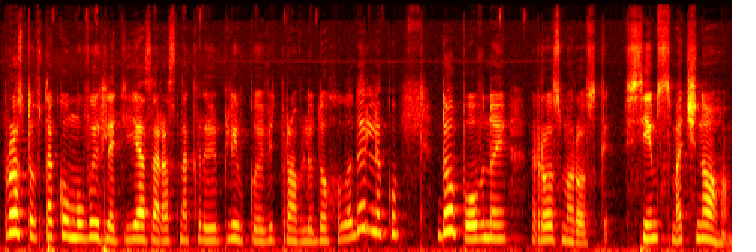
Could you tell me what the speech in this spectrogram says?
Просто в такому вигляді я зараз накрию плівкою відправлю до холодильнику до повної розморозки. Всім смачного!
